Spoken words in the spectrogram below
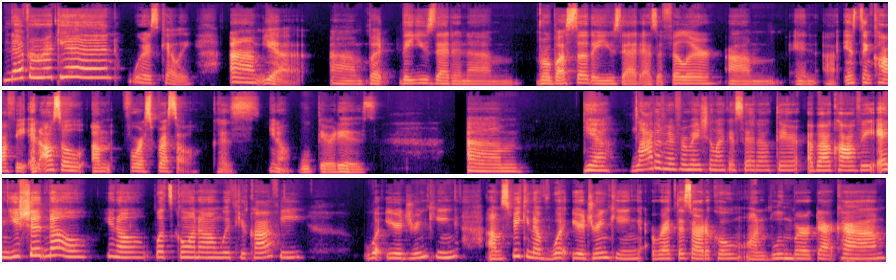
never again. Where's Kelly? Um, yeah. Um, but they use that in um Robusta. They use that as a filler um in uh, instant coffee and also um for espresso because you know, whoop, there it is. Um, yeah, a lot of information, like I said, out there about coffee. And you should know, you know, what's going on with your coffee, what you're drinking. Um, speaking of what you're drinking, I read this article on Bloomberg.com,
